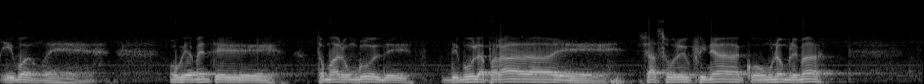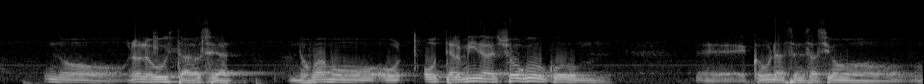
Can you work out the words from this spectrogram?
Y bueno, eh, obviamente tomar un gol de, de bola parada eh, ya sobre el final con un hombre más no, no nos gusta, o sea, nos vamos o, termina el juego con, eh, con una sensación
